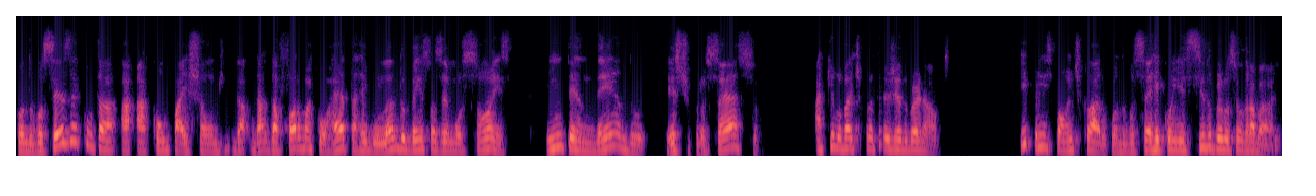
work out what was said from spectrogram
Quando você executa a, a compaixão da, da, forma correta, regulando bem suas emoções, entendendo este processo, aquilo vai te proteger do burnout. E, principalmente, claro, quando você é reconhecido pelo seu trabalho.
